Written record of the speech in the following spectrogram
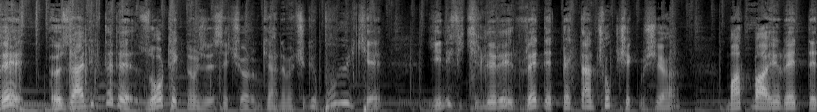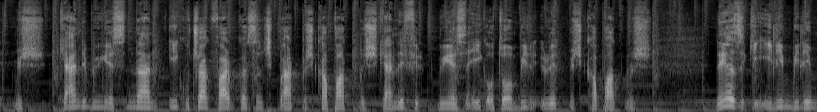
Ve özellikle de zor teknolojileri seçiyorum kendime. Çünkü bu ülke yeni fikirleri reddetmekten çok çekmiş ya. Matbaayı reddetmiş. Kendi bünyesinden ilk uçak fabrikasını çıkartmış, kapatmış. Kendi bünyesinde ilk otomobil üretmiş, kapatmış. Ne yazık ki ilim bilim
